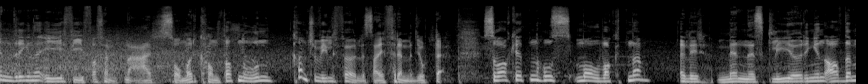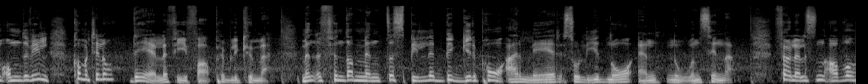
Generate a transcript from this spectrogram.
Endringene i Fifa 15 er så markante at noen kanskje vil føle seg fremmedgjorte. Svakheten hos målvaktene eller menneskeliggjøringen av dem om du vil, kommer til å dele Fifa-publikummet. Men fundamentet spillet bygger på, er mer solid nå enn noensinne. Følelsen av å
